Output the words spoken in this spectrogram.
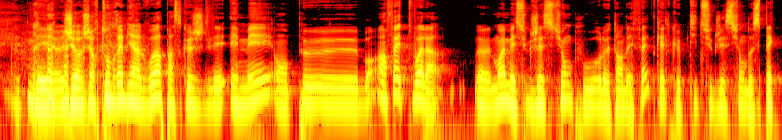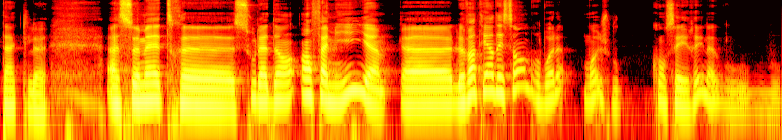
mais euh, je, je retournerai bien le voir parce que je l'ai aimé. On peut. Bon, en fait, voilà. Euh, moi, mes suggestions pour le temps des fêtes, quelques petites suggestions de spectacles à se mettre euh, sous la dent en famille. Euh, le 21 décembre, voilà. Moi, je vous conseillerais là, vous, vous-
